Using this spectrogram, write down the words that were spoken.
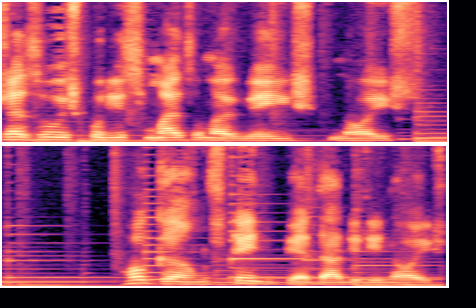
Jesus, por isso, mais uma vez, nós rogamos, tende piedade de nós.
